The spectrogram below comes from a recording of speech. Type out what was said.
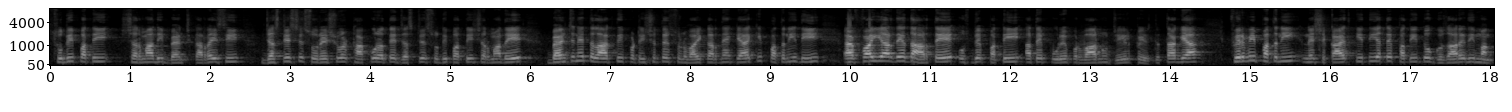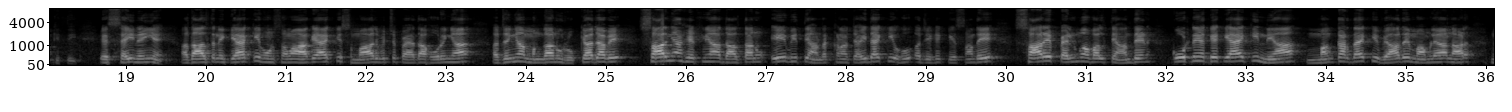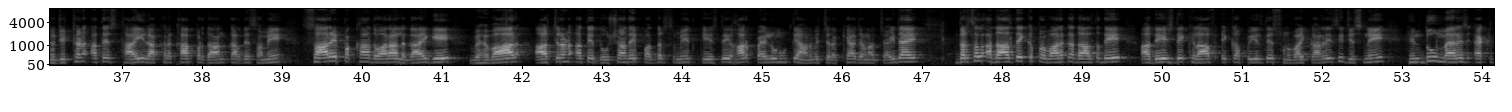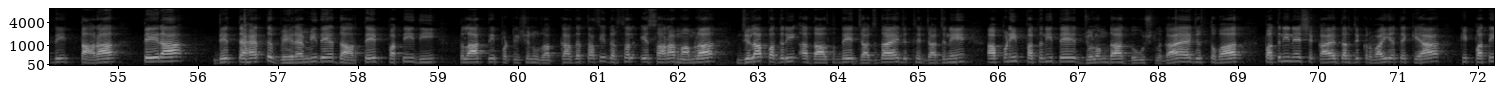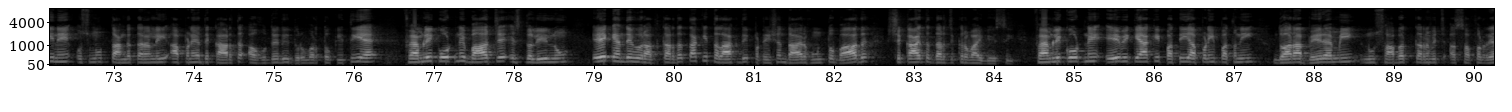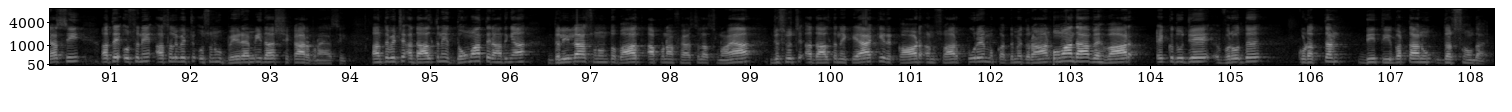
ਸੁਦੀਪਤੀ ਸ਼ਰਮਾ ਦੀ ਬੈਂਚ ਕਰ ਰਹੀ ਸੀ। ਜਸਟਿਸ ਸੁਰੇਸ਼ਵਰ ਠਾਕੁਰ ਅਤੇ ਜਸਟਿਸ ਸੁਦੀਪਤੀ ਸ਼ਰਮਾ ਦੇ ਬੈਂਚ ਨੇ ਤਲਾਕ ਦੀ ਪਟੀਸ਼ਨ ਤੇ ਸੁਣਵਾਈ ਕਰਦਿਆਂ ਕਿਹਾ ਕਿ ਪਤਨੀ ਦੀ ਐਫ ਆਈ ਆਰ ਦੇ ਆਧਾਰ ਤੇ ਉਸਦੇ ਪਤੀ ਅਤੇ ਪੂਰੇ ਪਰਿਵਾਰ ਨੂੰ ਜੇਲ੍ਹ ਭੇਜ ਦਿੱਤਾ ਗਿਆ। ਫਿਰ ਵੀ ਪਤਨੀ ਨੇ ਸ਼ਿਕਾਇਤ ਕੀਤੀ ਅਤੇ ਪਤੀ ਤੋਂ ਗੁਜ਼ਾਰੇ ਦੀ ਮੰਗ ਕੀਤੀ। ਇਹ ਸਹੀ ਨਹੀਂ ਹੈ। ਅਦਾਲਤ ਨੇ ਕਿਹਾ ਕਿ ਹੁਣ ਸਮਾਂ ਆ ਗਿਆ ਹੈ ਕਿ ਸਮਾਜ ਵਿੱਚ ਪੈਦਾ ਹੋ ਰਹੀਆਂ ਅਜਿਹੀਆਂ ਮੰਗਾਂ ਨੂੰ ਰੋਕਿਆ ਜਾਵੇ। ਸਾਰੀਆਂ ਹੇਠਲੀਆਂ ਅਦਾਲਤਾਂ ਨੂੰ ਇਹ ਵੀ ਧਿਆਨ ਰੱਖਣਾ ਚਾਹੀਦਾ ਹੈ ਕਿ ਉਹ ਅਜਿਹੇ ਕੇਸਾਂ ਦੇ ਸਾਰੇ ਪਹਿਲੂਆਂ ਵੱਲ ਧਿਆਨ ਦੇਣ। ਕੋਰਟ ਨੇ ਅੱਗੇ ਕਿਹਾ ਹੈ ਕਿ ਨਿਆਂ ਮੰਗ ਕਰਦਾ ਹੈ ਕਿ ਵਿਆਹ ਦੇ ਮਾਮਲਿਆਂ ਨਾਲ ਨਜਿੱਠਣ ਅਤੇ ਸਥਾਈ ਰੱਖ ਰਖਾਵ ਪ੍ਰਦਾਨ ਕਰਦੇ ਸਮੇਂ ਸਾਰੇ ਪੱਖਾਂ ਦੁਆਰਾ ਲਗਾਏ ਗਏ ਵਿਵਹਾਰ, ਆਚਰਣ ਅਤੇ ਦੋਸ਼ਾਂ ਦੇ ਪੱਧਰ ਸਮੇਤ ਕੇਸ ਦੇ ਹਰ ਪਹਿਲੂ ਨੂੰ ਧਿਆਨ ਵਿੱਚ ਰੱਖਿਆ ਜਾਣਾ ਚਾਹੀਦਾ ਹੈ। ਦਰਸਲ ਅਦਾਲਤ ਇੱਕ ਪਰਿਵਾਰਕ ਅਦਾਲਤ ਦੇ ਆਦੇਸ਼ ਦੇ ਖਿਲਾਫ ਇੱਕ ਅਪੀਲ ਤੇ ਸੁਣਵਾਈ ਕਰ ਰਹੀ ਸੀ, ਜਿਸ ਨੇ ਹਿੰਦੂ ਮੈਰਿਜ ਐਕਟ ਦੀ ਧਾਰਾ 13 ਦੇ ਤਹਿਤ ਬੇਰਹਿਮੀ ਦੇ ਆਧਾਰ ਤੇ ਪਤੀ ਦੀ ਤਲਾਕ ਦੀ ਪਟੀਸ਼ਨ ਨੂੰ ਰੱਦ ਕਰ ਦਿੱਤਾ ਸੀ। ਦਰਸਲ ਇਹ ਸਾਰਾ ਮਾਮਲਾ ਜ਼ਿਲ੍ਹਾ ਪੱਧਰੀ ਅਦਾਲਤ ਦੇ ਜੱਜ ਦਾ ਹੈ, ਜਿੱਥੇ ਜੱਜ ਨੇ ਆਪਣੀ ਪਤਨੀ ਤੇ ਜ਼ੁਲਮ ਦਾ ਦੋਸ਼ ਲਗਾਇਆ ਹੈ, ਜਿਸ ਤੋਂ ਬਾਅਦ ਪਤਨੀ ਨੇ ਸ਼ਿਕਾਇਤ ਦਰਜ ਕਰਵਾਈ ਅਤੇ ਕਿਹਾ ਕਿ ਪਤੀ ਨੇ ਉਸ ਨੂੰ ਤੰਗ ਕਰਨ ਲਈ ਆਪਣੇ ਅਧਿਕਾਰਤ ਅਹੁਦੇ ਦੀ ਦੁਰਵਰਤੋਂ ਕੀਤੀ ਹੈ। ਫੈਮਿਲੀ ਕੋਰਟ ਨੇ ਬਾਅਦ 'ਚ ਇਸ ਦਲੀਲ ਨੂੰ ਇਹ ਕਹਿੰਦੇ ਹੋਏ ਰੱਦ ਕਰ ਦਿੱਤਾ ਕਿ ਤਲਾਕ ਦੀ ਪਟੀਸ਼ਨ ਦਾਇਰ ਹੋਣ ਤੋਂ ਬਾਅਦ ਸ਼ਿਕਾਇਤ ਦਰਜ ਕਰਵਾਈ ਗਈ ਸੀ। ਫੈਮਿਲੀ ਕੋਰਟ ਨੇ ਇਹ ਵੀ ਕਿਹਾ ਕਿ ਪਤੀ ਆਪਣੀ ਪਤਨੀ ਦੁਆਰਾ ਬੇਰਹਿਮੀ ਨੂੰ ਸਾਬਤ ਕਰਨ ਵਿੱਚ ਅਸਫਲ ਰਿਹਾ ਸੀ ਅਤੇ ਉਸਨੇ ਅਸਲ ਵਿੱਚ ਉਸ ਨੂੰ ਬੇਰਹਿਮੀ ਦਾ ਸ਼ਿਕਾਰ ਬਣਾਇਆ ਸੀ। ਅੰਤ ਵਿੱਚ ਅਦਾਲਤ ਨੇ ਦੋਵਾਂ ਧਿਰਾਂ ਦੀਆਂ ਦਲੀਲਾਂ ਸੁਣਨ ਤੋਂ ਬਾਅਦ ਆਪਣਾ ਫੈਸਲਾ ਸੁਣਾਇਆ, ਜਿਸ ਵਿੱਚ ਅਦਾਲਤ ਨੇ ਕਿਹਾ ਕਿ ਰਿਕਾਰਡ ਅਨੁਸਾਰ ਪੂਰੇ ਮੁਕੱਦਮੇ ਦੌਰਾਨ ਦੋਵਾਂ ਦਾ ਵਿਵਹਾਰ ਇੱਕ ਦੂਜੇ ਵਿਰੁੱਧ ਕੁੜੱਤਣ ਦੀ ਤੀਬਰਤਾ ਨੂੰ ਦਰਸਾਉਂਦਾ ਹੈ।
